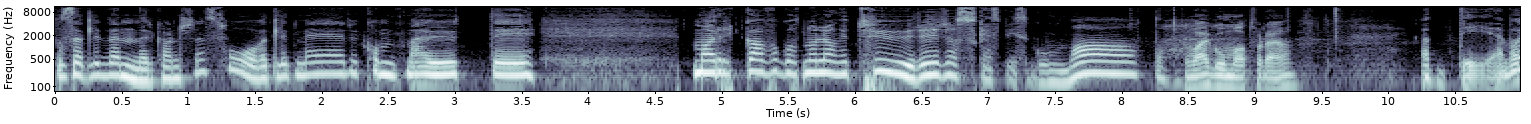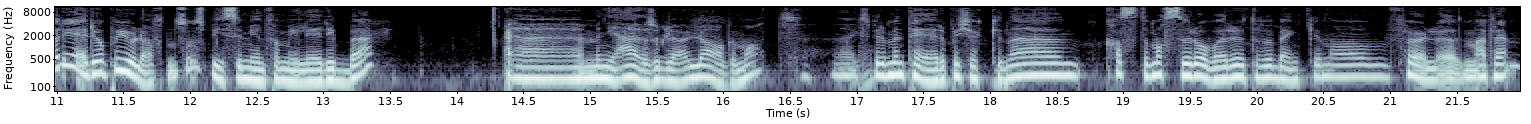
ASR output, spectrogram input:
få sett litt venner kanskje. Sovet litt mer, kommet meg ut i marka, få gått noen lange turer, og så skal jeg spise god mat. Hva er god mat for deg? Ja, Det varierer jo. På julaften så spiser min familie ribbe. Eh, men jeg er jo så glad i å lage mat. Eksperimentere på kjøkkenet, kaste masse råvarer utover benken og føle meg frem.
